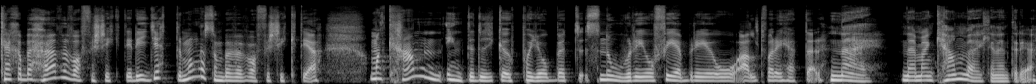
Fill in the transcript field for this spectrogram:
kanske behöver vara försiktig. Det är jättemånga som behöver vara försiktiga. Man kan inte dyka upp på jobbet snorig och febrig och allt vad det heter. Nej, Nej, man kan verkligen inte det.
